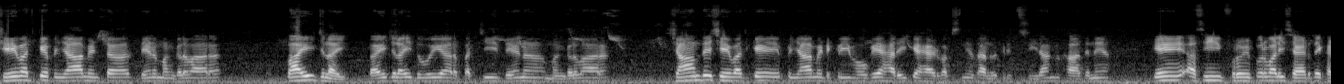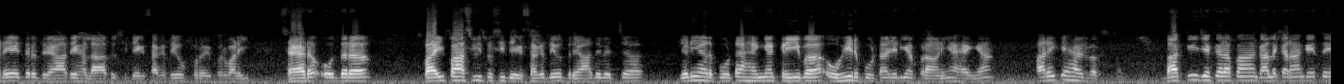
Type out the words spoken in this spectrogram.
6:50 ਮਿੰਟ ਦਿਨ ਮੰਗਲਵਾਰ 22 ਜੁਲਾਈ 22 ਜੁਲਾਈ 2025 ਦਿਨ ਮੰਗਲਵਾਰ। ਸ਼ਾਮ ਦੇ 6:50 ਮਿੰਟ ਕਰੀਬ ਹੋ ਗਏ। ਹਰੀਕੇ ਹੈਡਵਰਕਸ ਦੀਆਂ ਤੁਹਾਨੂੰ ਇੱਕ ਤਸਵੀਰਾਂ ਵੀ ਵਿਖਾ ਦਿੰਦੇ ਆ ਕਿ ਅਸੀਂ ਫਿਰੋਜ਼ਪੁਰ ਵਾਲੀ ਸਾਈਡ ਤੇ ਖੜੇ ਆ ਇੱਧਰ ਦਰਿਆ ਦੇ ਹਾਲਾਤ ਤੁਸੀਂ ਦੇਖ ਸਕਦੇ ਹੋ। ਫਿਰੋਜ਼ਪੁਰ ਵਾਲੀ ਸਾਈਡ ਉਧਰ ਬਾਈਪਾਸ ਵੀ ਤੁਸੀਂ ਦੇਖ ਸਕਦੇ ਹੋ। ਦਰਿਆ ਦੇ ਵਿੱਚ ਜਿਹੜੀਆਂ ਰਿਪੋਰਟਾਂ ਹੈਗੀਆਂ ਕਰੀਬ ਉਹੀ ਰਿਪੋਰਟਾਂ ਜਿਹੜੀਆਂ ਪੁਰਾਣੀਆਂ ਹੈਗੀਆਂ ਹਰ ਇੱਕ ਹੈਲਥ ਵਰਕਸ ਤੋਂ। ਬਾਕੀ ਜੇਕਰ ਆਪਾਂ ਗੱਲ ਕਰਾਂਗੇ ਤੇ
